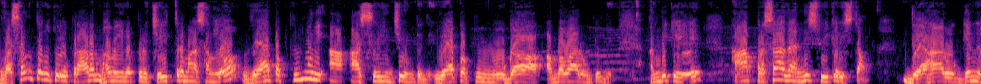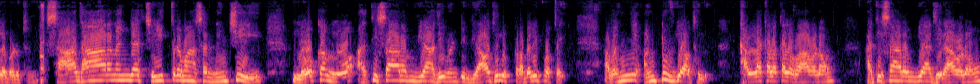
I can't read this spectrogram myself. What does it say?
వసంత ఋతువు ప్రారంభమైనప్పుడు చైత్ర మాసంలో వేప పువ్వుని ఆశ్రయించి ఉంటుంది. వేప పువ్వుగా అమ్మవారు ఉంటుంది. అందుకే ఆ ప్రసాదాన్ని స్వీకరిస్తాం. దేహారోగ్యం నిలబడుతుంది. సాధారణంగా చైత్ర మాసం నుంచి లోకంలో అతిసార వ్యాధి వంటి వ్యాధులు ప్రబలిపోతాయి. అవన్నీ అంటు వ్యాధులు. కళ్ళకలకలు రావడం అతిసార వ్యాధి రావడం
